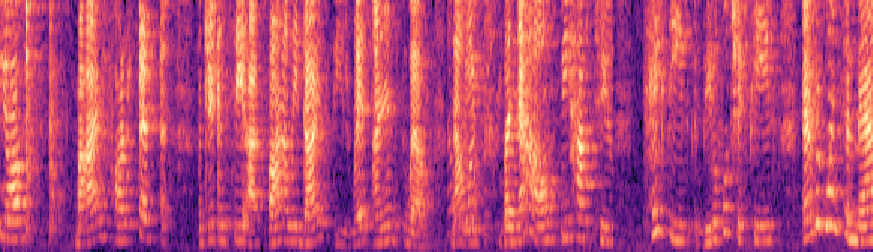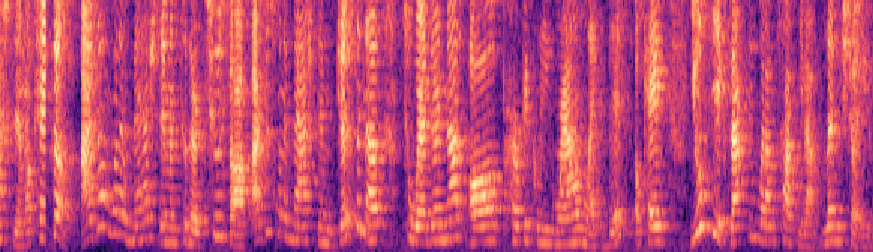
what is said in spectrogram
Y'all. My eyes are watering. but you can see I finally diced these red onions as well. Now, but now we have to take these beautiful chickpeas and we're going to mash them okay? So i don't want to mash them until they're too soft. I just want to mash them just enough to where they're not all perfectly round like this okay? You'll see exactly what i'm talking about. Let me show you.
